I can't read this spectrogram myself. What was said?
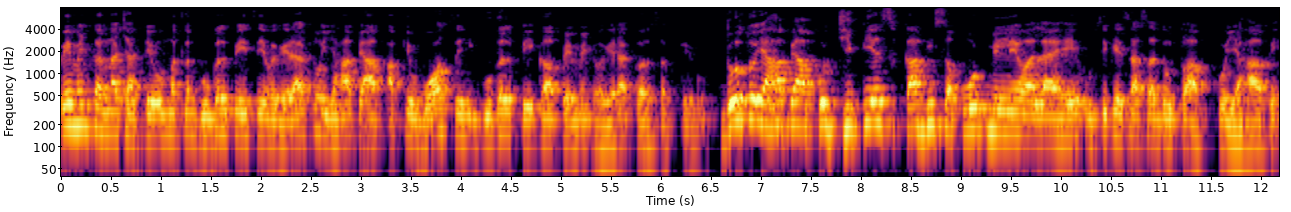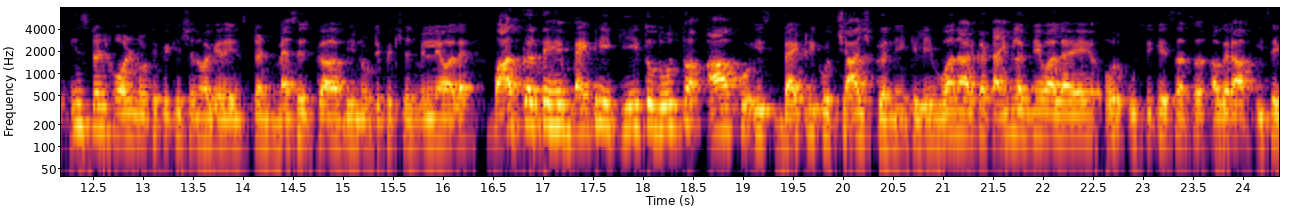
पेमेंट करना चाहते हो मतलब गूगल पे से वगैरह तो यहाँ पे आप आपके वॉच से ही गूगल पे का पेमेंट वगैरह कर सकते हो। दोस्तों, यहाँ पे आपको जीपीएस का भी सपोर्ट मिलने वाला है। उसी के साथ साथ दोस्तों, आपको यहाँ पे इंस्टेंट कॉल नोटिफिकेशन वगैरह इंस्टेंट मैसेज का भी नोटिफिकेशन मिलने वाला है। बात करते हैं बैटरी की। तो दोस्तों, आपको इस बैटरी को चार्ज करने के लिए वन आवर का टाइम लगने वाला है। और उसी के साथ साथ अगर आप इसे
